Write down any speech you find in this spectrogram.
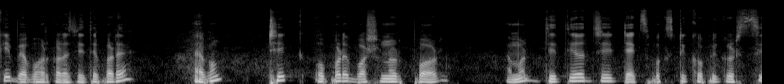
কি ব্যবহার করা যেতে পারে এবং ঠিক ওপরে বসানোর পর আমার দ্বিতীয় যে টেক্সট বক্সটি কপি করছি,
